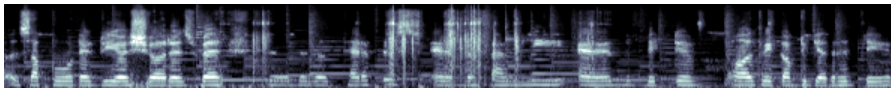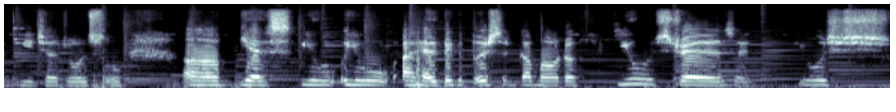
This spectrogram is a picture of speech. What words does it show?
uh, support and reassurance where the, the, the, therapist and the family and the victim all three come together and play a major role. So um, yes you you are helping the person come out of huge stress and huge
